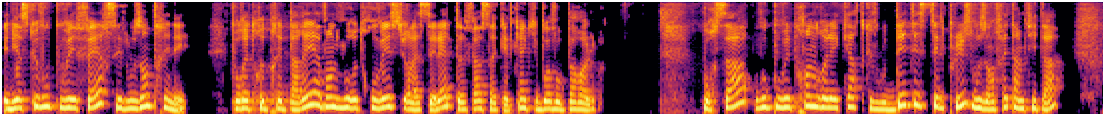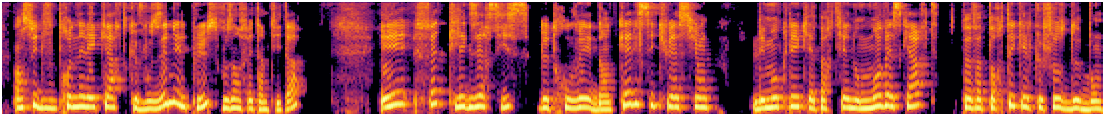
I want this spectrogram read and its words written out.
eh bien ce que vous pouvez faire, c'est vous entraîner pour être préparé avant de vous retrouver sur la sellette face à quelqu'un qui boit vos paroles. Pour ça, vous pouvez prendre les cartes que vous détestez le plus, vous en faites un petit tas. Ensuite, vous prenez les cartes que vous aimez le plus, vous en faites un petit tas. Et faites l'exercice de trouver dans quelle situation les mots-clés qui appartiennent aux mauvaises cartes peuvent apporter quelque chose de bon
